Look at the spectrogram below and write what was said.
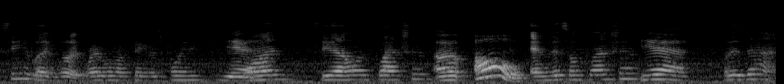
See, like, look, right where my finger's pointing. Yeah. One, see that one flashing, Uh, oh. and this one flashing. Yeah. What is that?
